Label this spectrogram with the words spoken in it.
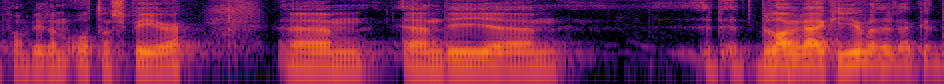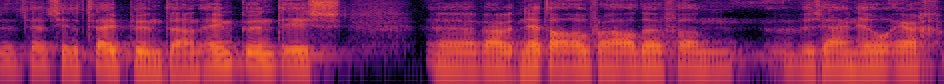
van Willem Ottenspeer. Ehm, en die, ehm, het, het belangrijke hier, er, er zitten twee punten aan. Eén punt is, eh, waar we het net al over hadden, van we zijn heel erg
